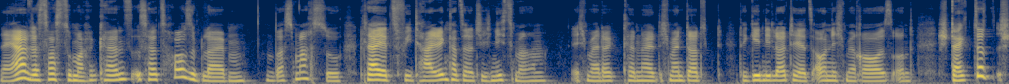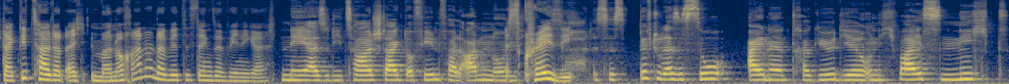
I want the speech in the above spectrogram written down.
Naja, das, was du machen kannst, ist halt zu Hause bleiben. Und das machst du. Klar, jetzt für Italien kannst du natürlich nichts machen. Ich meine, da kann halt, ich meine, dort, da gehen die Leute jetzt auch nicht mehr raus. Und steigt, das, steigt die Zahl dort eigentlich immer noch an oder wird es langsam weniger? Nee, also die Zahl steigt auf jeden Fall an. Und das ist crazy. Oh, das ist, Biftu, das ist so eine Tragödie und ich weiß nicht,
